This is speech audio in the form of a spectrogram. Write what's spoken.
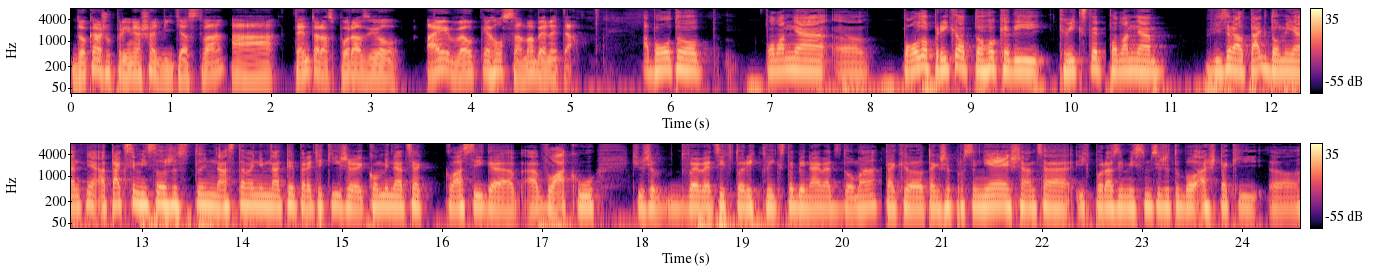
dokážu prinašať víťazstva a tento raz porazil aj veľkého sama Beneta. A bolo to podľa mňa uh, bol to príklad toho, kedy Quickstep podľa mňa vyzeral tak dominantne a tak si myslel, že s tým nastavením na tie preteky, že kombinácia klasík a, a vlaku, čiže dve veci, v ktorých Quickstep je najviac doma, tak, uh, takže proste nie je šanca ich poraziť. Myslím si, že to bol až taký, uh,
